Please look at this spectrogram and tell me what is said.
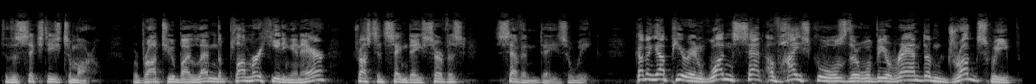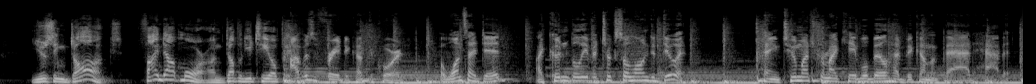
to the 60s tomorrow. We're brought to you by Len the Plumber, Heating and Air, trusted same day service seven days a week. Coming up here in one set of high schools, there will be a random drug sweep using dogs. Find out more on WTOP. I was afraid to cut the cord, but once I did, I couldn't believe it took so long to do it. Paying too much for my cable bill had become a bad habit.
